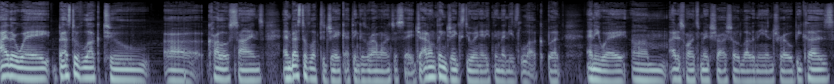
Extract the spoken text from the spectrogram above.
either way, best of luck to uh, Carlos Sainz, and best of luck to Jake. I think is what I wanted to say. I don't think Jake's doing anything that needs luck, but anyway, um, I just wanted to make sure I showed love in the intro because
